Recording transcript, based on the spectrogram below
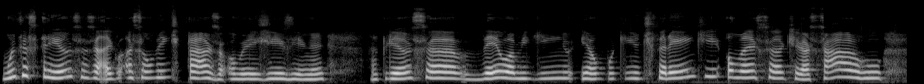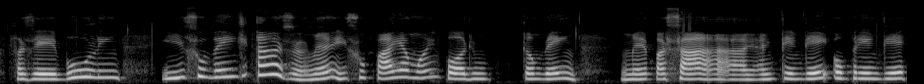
muitas crianças, a educação vem de casa, como eles dizem, né? A criança vê o amiguinho e é um pouquinho diferente, começa a tirar sarro, fazer bullying, e isso vem de casa, né? Isso o pai e a mãe podem também né, passar a entender, compreender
